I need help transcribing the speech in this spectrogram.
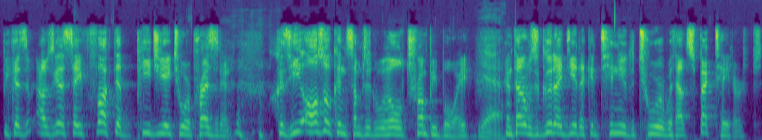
because I was going to say fuck the PGA Tour president because he also consumpted with old Trumpy boy. Yeah. And thought it was a good idea to continue the tour without spectators.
